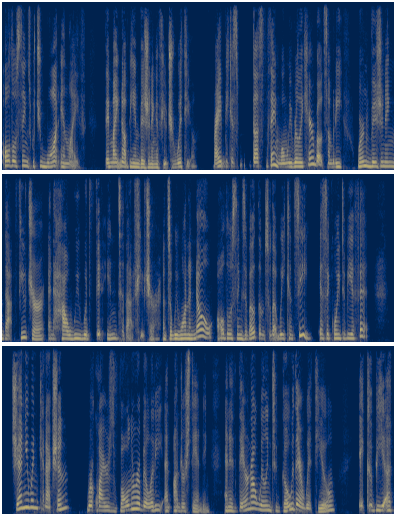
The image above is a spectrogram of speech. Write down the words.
all those things which you want in life, they might not be envisioning a future with you right? Because that's the thing. When we really care about somebody, we're envisioning that future and how we would fit into that future. And so we want to know all those things about them so that we can see is it going to be a fit? Genuine connection requires vulnerability and understanding. And if they're not willing to go there with you, it could be a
